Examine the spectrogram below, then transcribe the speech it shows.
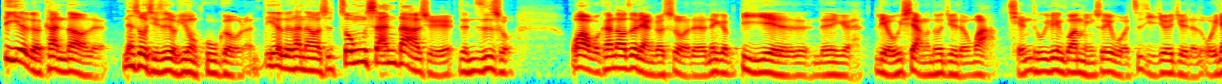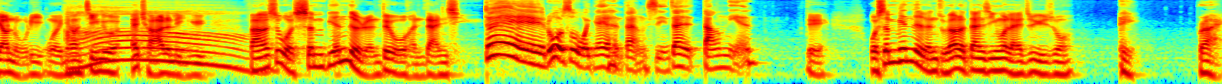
第二个看到的，那时候其实有用 Google 了。第二个看到的是中山大学人资所，哇！我看到这两个所的那个毕业的那个流向，都觉得哇，前途一片光明。所以我自己就会觉得，我一定要努力，我一定要进入 HR 的领域。哦、反而是我身边的人对我很担心。对，如果说我应该也很担心，在当年，对我身边的人主要的担心会来自于说，哎，Bry，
